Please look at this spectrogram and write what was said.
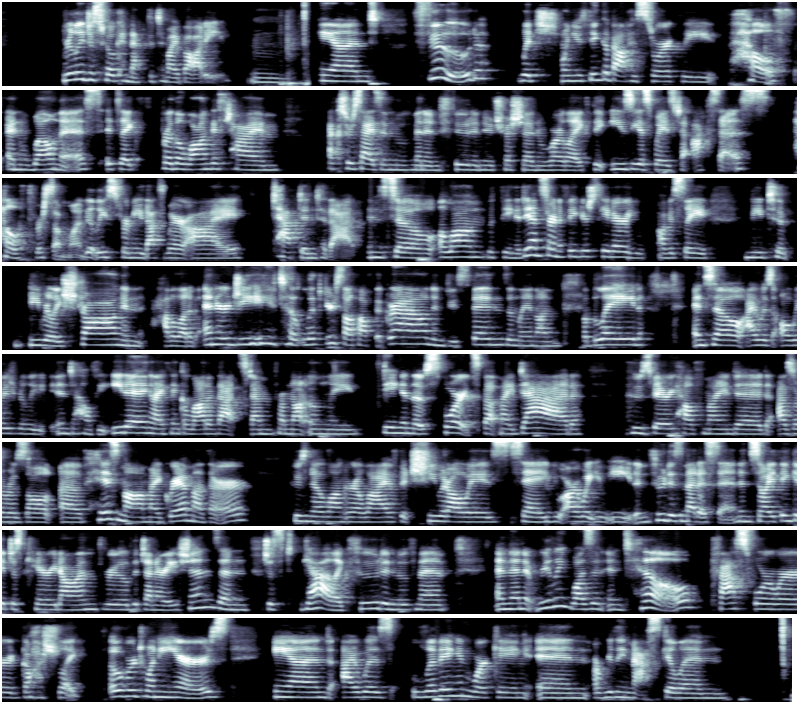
really just feel connected to my body. Mm. And food, which when you think about historically health and wellness, it's like for the longest time, exercise and movement and food and nutrition were like the easiest ways to access health for someone. At least for me, that's where I tapped into that. And so, along with being a dancer and a figure skater, you obviously need to be really strong and have a lot of energy to lift yourself off the ground and do spins and land on a blade. And so, I was always really into healthy eating. And I think a lot of that stemmed from not only being in those sports, but my dad who's very health minded as a result of his mom, my grandmother, who's no longer alive, but she would always say, You are what you eat, and food is medicine. And so I think it just carried on through the generations and just, yeah, like food and movement. And then it really wasn't until fast forward, gosh, like over 20 years. And I was living and working in a really masculine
